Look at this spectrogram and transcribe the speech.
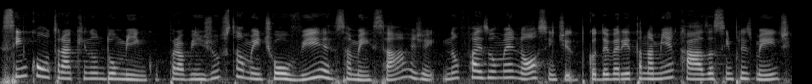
se encontrar aqui no domingo para vir justamente ouvir essa mensagem, não faz o menor sentido, porque eu deveria estar na minha casa simplesmente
